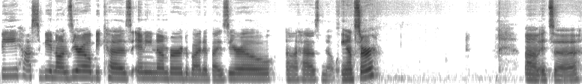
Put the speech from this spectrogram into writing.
b has to be a non-zero because any number divided by zero uh, has no answer. Um, it's a,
